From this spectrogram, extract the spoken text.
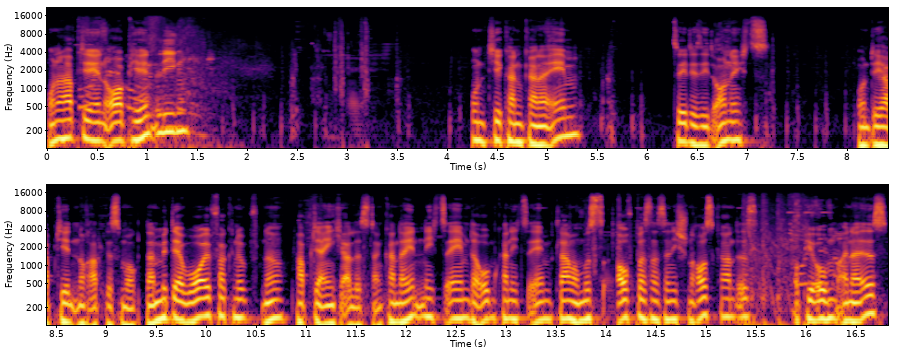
Und dann habt ihr den Orb hier hinten liegen. Und hier kann keiner aimen. Seht ihr, sieht auch nichts. Und ihr habt hier hinten noch abgesmoked. Dann mit der Wall verknüpft, ne? Habt ihr eigentlich alles. Dann kann da hinten nichts aimen, da oben kann nichts aimen. Klar, man muss aufpassen, dass er nicht schon rausgerannt ist. Ob hier oben einer ist.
